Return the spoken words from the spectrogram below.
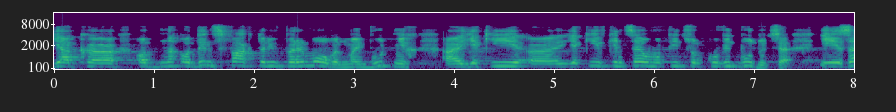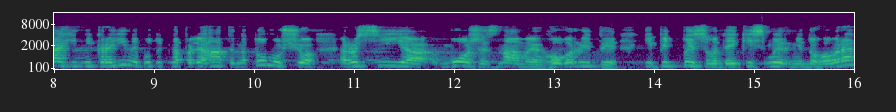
як одна один з факторів перемовин майбутніх, які, е, які в кінцевому підсумку відбудуться, і західні країни будуть наполягати на тому, що Росія може з нами говорити і підписувати якісь мирні договори,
